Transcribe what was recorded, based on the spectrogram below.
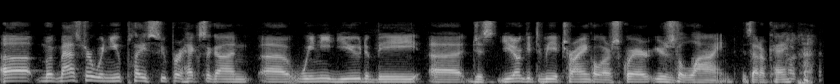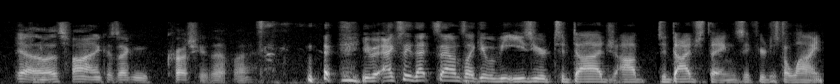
Uh, McMaster, when you play Super Hexagon, uh, we need you to be uh, just you don't get to be a triangle or a square. You're just a line. Is that okay? Okay. Yeah, well, that's fine because I can crush you that way. you, actually, that sounds like it would be easier to dodge ob, to dodge things if you're just a line.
